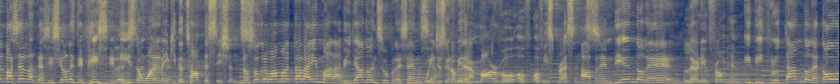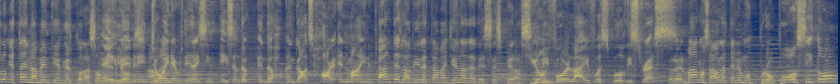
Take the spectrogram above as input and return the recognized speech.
él va a hacer las decisiones difíciles. He's the one making the tough decisions. Nosotros vamos a estar ahí maravillados en su presencia. We're just going to be there at marvel of, of his presence, aprendiendo de Él learning from him. y disfrutando de todo lo que está en la mente y en el corazón de Dios. Amen. And enjoying Amén. everything that is in, is in, the, in, the, in God's heart and mind. Antes la vida estaba llena de desesperación. Before life was full of distress. Pero hermanos, ahora tenemos propósito,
